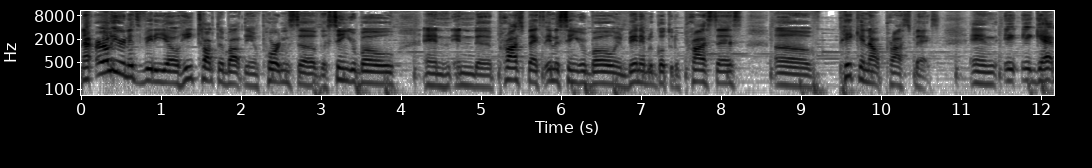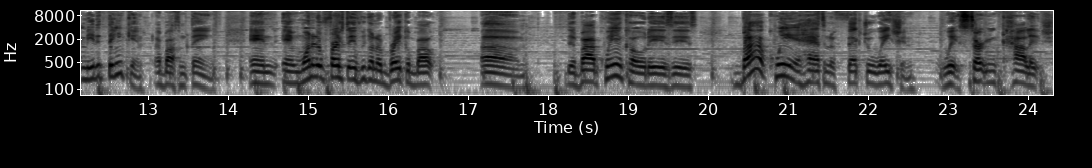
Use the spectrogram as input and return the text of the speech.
Now, earlier in this video, he talked about the importance of the Senior Bowl and, and the prospects in the Senior Bowl and being able to go through the process of picking out prospects. And it, it got me to thinking about some things. And and one of the first things we're gonna break about um, the Bob Quinn code is is Bob Quinn has an effectuation with certain college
